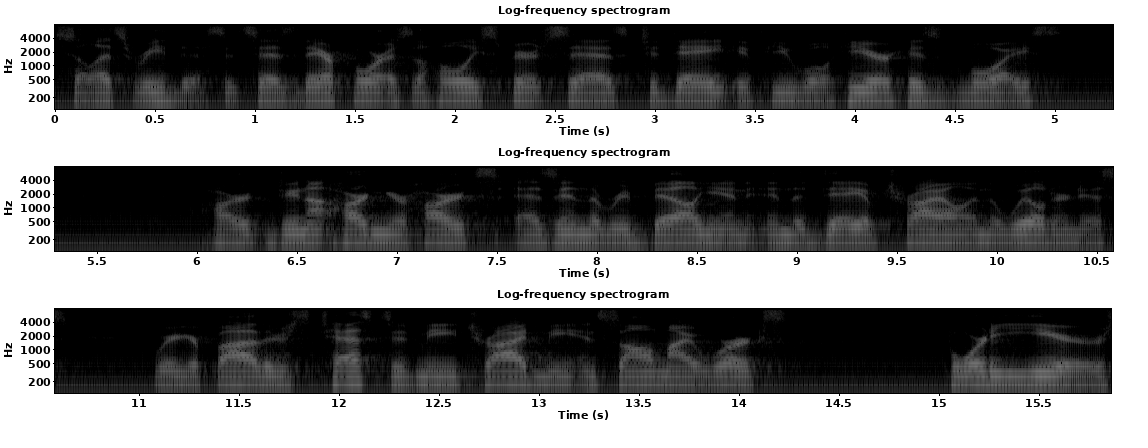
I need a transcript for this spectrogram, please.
So let's read this. It says, Therefore, as the Holy Spirit says, today, if you will hear his voice, heart, do not harden your hearts as in the rebellion in the day of trial in the wilderness, where your fathers tested me, tried me, and saw my works 40 years.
